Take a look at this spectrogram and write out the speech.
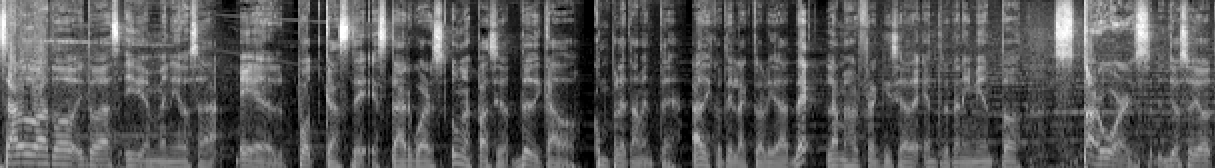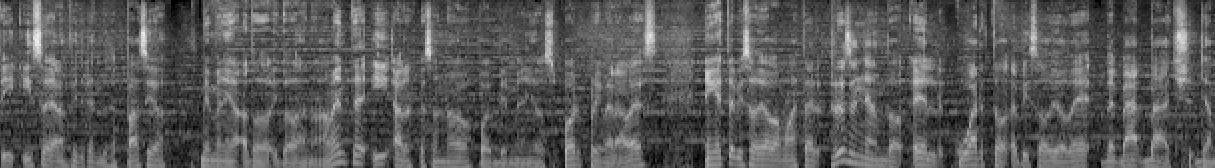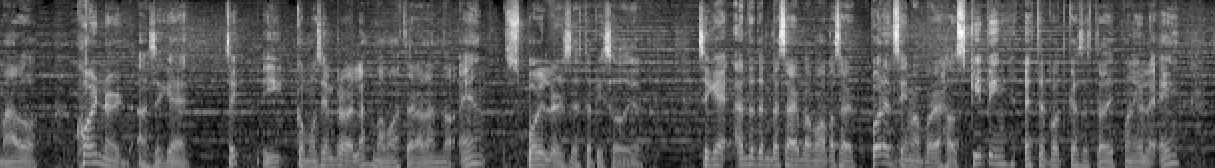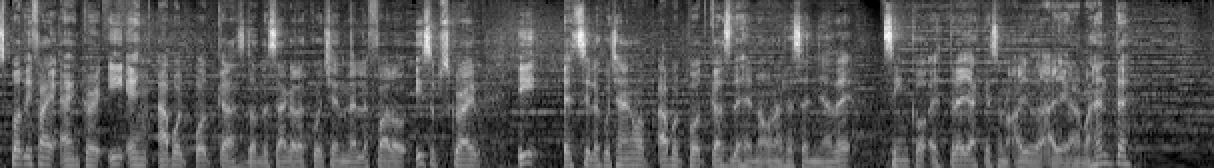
Saludos a todos y todas y bienvenidos a el podcast de Star Wars, un espacio dedicado completamente a discutir la actualidad de la mejor franquicia de entretenimiento Star Wars. Yo soy Oti y soy el anfitrión de ese espacio. Bienvenidos a todos y todas nuevamente y a los que son nuevos, pues bienvenidos por primera vez. En este episodio vamos a estar reseñando el cuarto episodio de The Bad Batch llamado Cornered, así que Sí, y como siempre, ¿verdad? Vamos a estar hablando en spoilers de este episodio. Así que antes de empezar, vamos a pasar por encima por el housekeeping. Este podcast está disponible en Spotify, Anchor y en Apple Podcast, donde sea que lo escuchen, darle follow y subscribe. Y eh, si lo escuchan en Apple Podcast, déjenos una reseña de 5 estrellas, que eso nos ayuda a llegar a más gente.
